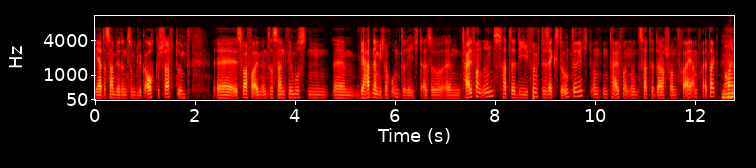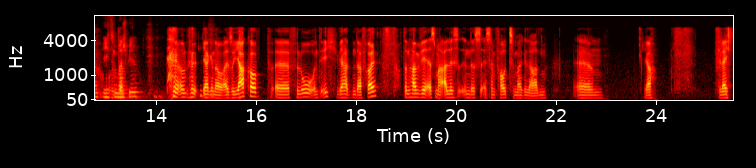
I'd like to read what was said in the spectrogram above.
ja, das haben wir dann zum Glück auch geschafft. Und äh, es war vor allem interessant, wir mussten, ähm, wir hatten nämlich noch Unterricht. Also ein ähm, Teil von uns hatte die fünfte, sechste Unterricht und ein Teil von uns hatte da schon frei am Freitag. Moin, ich und zum dann, Beispiel. und, ja, genau. Also Jakob, äh, Flo und ich, wir hatten da frei. Dann haben wir erstmal alles in das SMV-Zimmer geladen. Ähm, ja. Vielleicht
